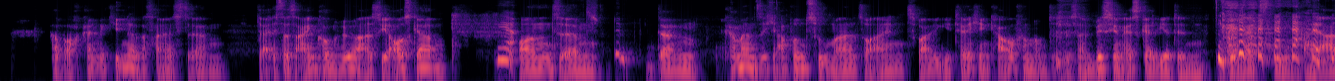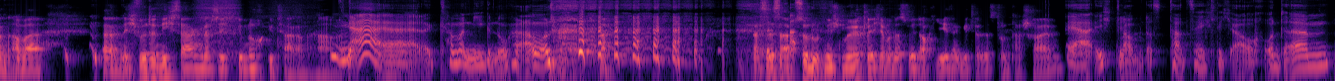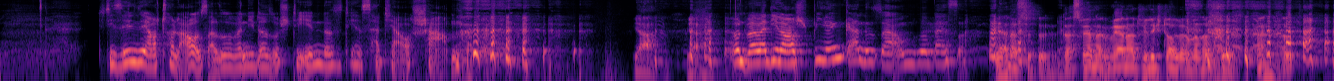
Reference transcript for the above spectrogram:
habe auch keine Kinder, das heißt, ähm, da ist das Einkommen höher als die Ausgaben. Ja, und ähm, dann kann man sich ab und zu mal so ein, zwei Gitarren kaufen und es ist ein bisschen eskaliert in, in den letzten drei Jahren. Aber äh, ich würde nicht sagen, dass ich genug Gitarren habe. Ja, kann man nie genug haben. Das ist absolut nicht möglich, aber das wird auch jeder Gitarrist unterschreiben. Ja, ich glaube das tatsächlich auch. Und ähm, die sehen ja auch toll aus. Also wenn die da so stehen, das, das hat ja auch Charme. Ja, ja. Und wenn man die noch spielen kann, ist ja umso besser. Ja, das, das wäre wär natürlich toll, wenn man das tut. Ne?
